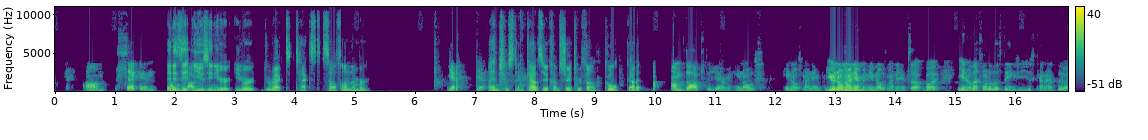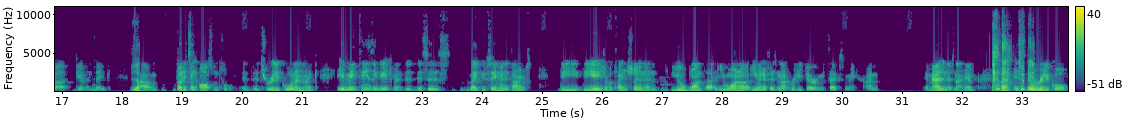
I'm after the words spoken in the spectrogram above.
Um, second, and is it using your your direct text cell phone number? Yeah, yeah. Interesting. Got it. So it comes straight to your phone. Cool. Got it. I'm dogs to Jeremy. He knows he knows my name. You know my name, and he knows my name. So, but you know that's one of those things you just kind of have to uh, give and take. Yeah. Um, but it's an awesome tool. It, it's really cool, and like it maintains engagement. This is like you say many times, the the age of attention, and you want that. You want to, even if it's not really Jeremy texting me. I'm imagine it's not him. Um, it's still be. really cool.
